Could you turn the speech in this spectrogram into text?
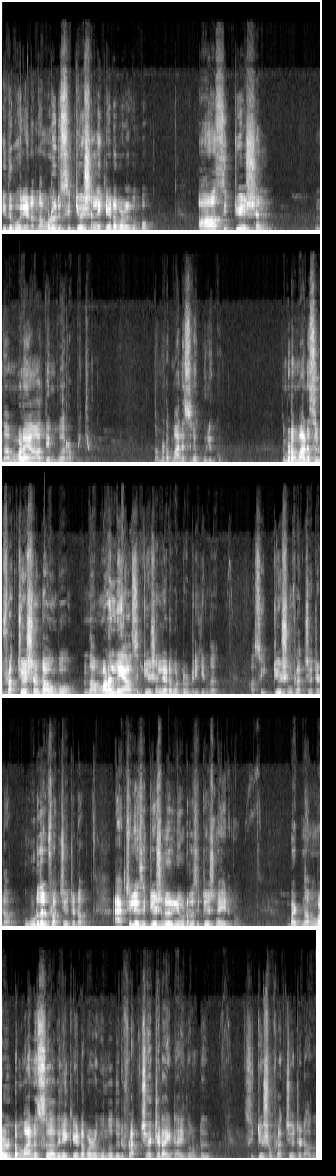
ഇതുപോലെയാണ് നമ്മളൊരു സിറ്റുവേഷനിലേക്ക് ഇടപഴകുമ്പോൾ ആ സിറ്റുവേഷൻ നമ്മളെ ആദ്യം വിറപ്പിക്കും. നമ്മുടെ മനസ്സിനെ കുലുക്കും. നമ്മുടെ മനസ്സിൽ ഫ്ലക്ച്വേഷൻ ഉണ്ടാകുമ്പോൾ നമ്മളല്ലേ ആ സിറ്റുവേഷനിൽ ഇടപെട്ടുകൊണ്ടിരിക്കുന്നത്? ആ സിറ്റുവേഷൻ ഫ്ലക്ച്വേറ്റഡ് ആവും. കൂടുതൽ ഫ്ലക്ച്വേറ്റഡ് ആവും. ആക്ച്വലി ആ സിറ്റുവേഷൻ ഒരു ന്യൂട്രൽ സിറ്റുവേഷൻ ആയിരുന്നു. ബട്ട് നമ്മളുടെ മനസ്സ് അതിലേക്ക് ഇടപഴകുന്നത് ഒരു ഫ്ലക്ച്വേറ്റഡ് ആയിട്ടായതുകൊണ്ട് സിറ്റുവേഷൻ ഫ്ലക്ച്വേറ്റഡ് ആകും.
